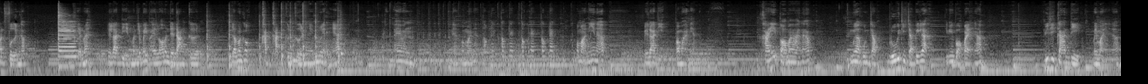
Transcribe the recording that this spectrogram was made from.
มันฝืนครับ เห็นไหมเวลาดีดมันจะไม่ไพเราะมันจะดังเกิน แล้วมันก็ขัดขัดขืนขืนยังไงไม่รู้เนี่ยเห็นไหมให้มันเนี่ยประมาณเนี้ยตอกแรกตอกแรกตอกแรกตอกแรกประมาณนี้นะครับ เวลาดีดประมาณเนี้ยคราวนี้ต่อมานะครับ เมื่อคุณจับรู้วิธีจับปิ๊กแล้วที่พี่บอกไปนะครับ วิธีการดีดใหม่ๆนะครับ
